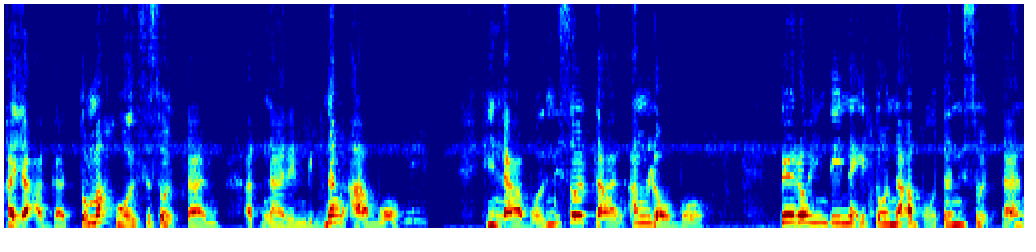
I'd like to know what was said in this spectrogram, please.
Kaya agad tumahol si Sultan at narinig ng amo. Hinabol ni Sultan ang lobo. Pero hindi na ito naabutan ni Sultan.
